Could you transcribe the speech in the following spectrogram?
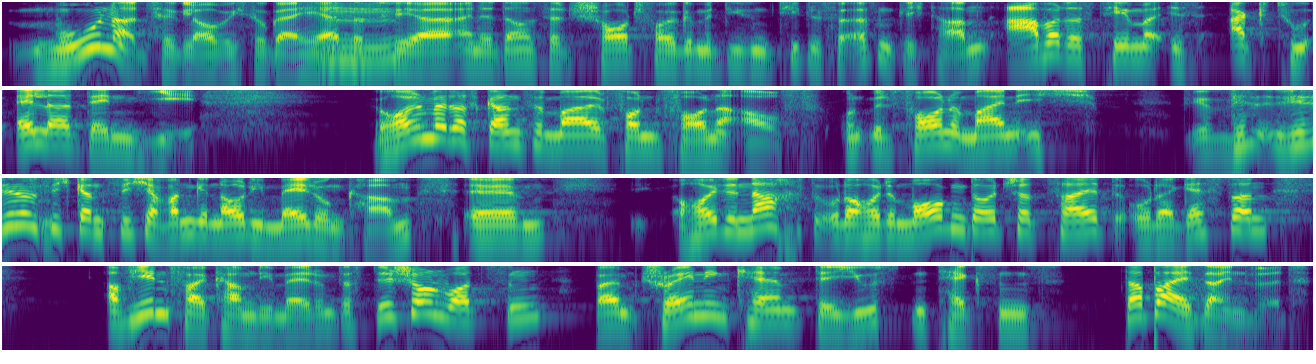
Monate, glaube ich, sogar her, dass wir eine Downset Short Folge mit diesem Titel veröffentlicht haben. Aber das Thema ist aktueller denn je. Rollen wir das Ganze mal von vorne auf. Und mit vorne meine ich, wir, wir sind uns nicht ganz sicher, wann genau die Meldung kam. Ähm, heute Nacht oder heute Morgen deutscher Zeit oder gestern. Auf jeden Fall kam die Meldung, dass Deshaun Watson beim Training Camp der Houston Texans dabei sein wird.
